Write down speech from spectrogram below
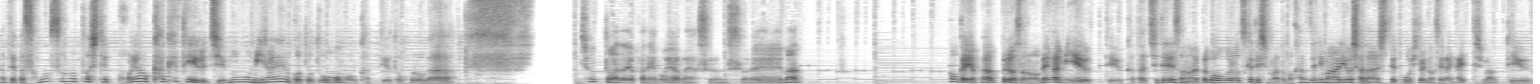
あとやっぱそもそもとしてこれをかけている自分を見られることをどう思うかっていうところが、ちょっとまだやっぱね、もやもやするんですよね。まあ、今回やっぱりアップルはその目が見えるっていう形で、そのやっぱゴーグルをつけてしまうともう完全に周りを遮断してこう一人の世界に入ってしまうっていう、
